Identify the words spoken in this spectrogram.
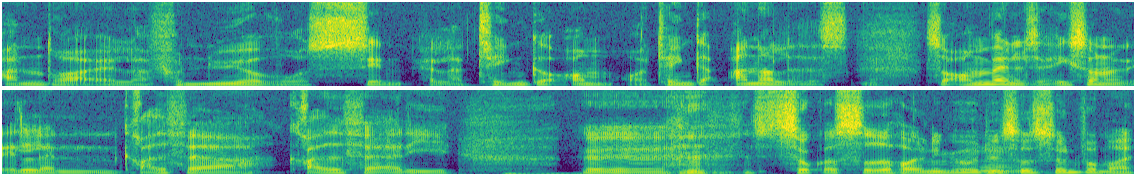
andre, eller fornyer vores sind, eller tænke om og tænke anderledes. Ja. Så omvendelse er ikke sådan et eller andet grædfærdig, grædfærdig øh, sukkersøde holdning, oh, det er så mm. synd for mig.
